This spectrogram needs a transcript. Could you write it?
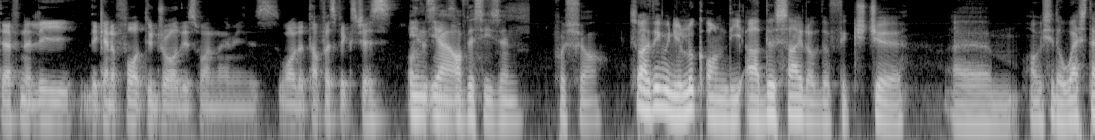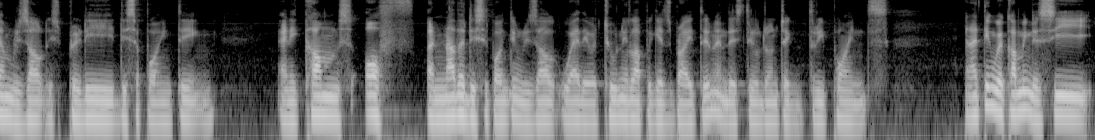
definitely they can afford to draw this one. I mean, it's one of the toughest fixtures. Of In the yeah of the season for sure. So I think when you look on the other side of the fixture, um, obviously the West Ham result is pretty disappointing, and it comes off another disappointing result where they were two 0 up against Brighton and they still don't take three points. And I think we're coming to see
